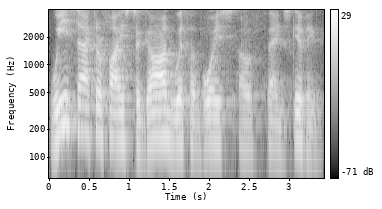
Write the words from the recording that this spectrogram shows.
We sacrifice to God with a voice of thanksgiving.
